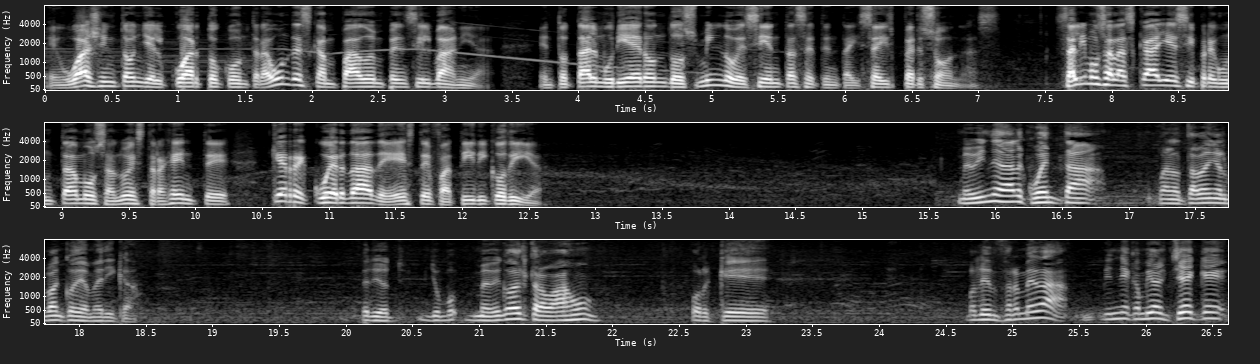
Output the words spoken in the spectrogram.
en Washington y el cuarto contra un descampado en Pensilvania. En total murieron 2.976 personas. Salimos a las calles y preguntamos a nuestra gente qué recuerda de este fatídico día. Me vine a dar cuenta cuando estaba en el Banco de América. Pero yo, me vengo del trabajo porque por la enfermedad vine a cambiar el cheque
